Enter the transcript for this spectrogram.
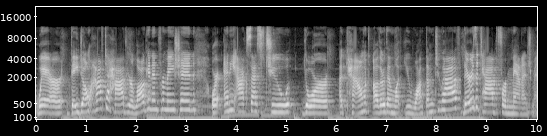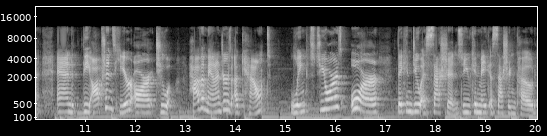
where they don't have to have your login information or any access to your account other than what you want them to have. There is a tab for management and the options here are to have a manager's account linked to yours or they can do a session so you can make a session code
